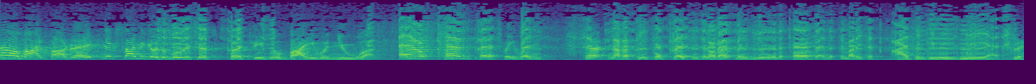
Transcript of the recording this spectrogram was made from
Never mind, Padre. Next time you go to Mauritius, Pertwee will buy you a new one. How can Pertwee when certain other people present and I don't mean you, the Padre, Mr. Mauritius. I think he means me, actually.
